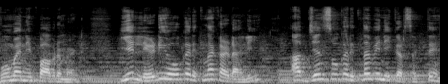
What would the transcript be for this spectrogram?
वुमेन एम्पावरमेंट ये लेडी होकर इतना कर डाली, आप जेंट्स होकर इतना भी नहीं कर सकते।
